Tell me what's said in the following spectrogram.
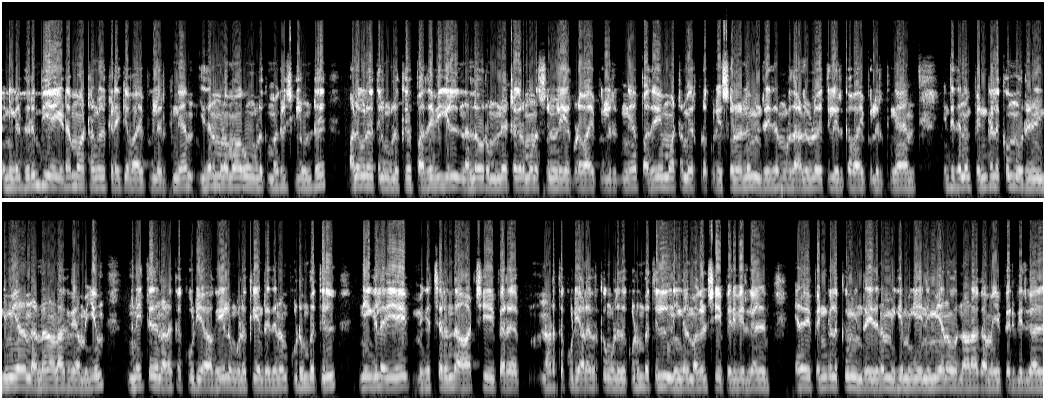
நீங்கள் விரும்பிய இடமாற்றங்கள் கிடைக்க வாய்ப்புகள் இருக்குங்க. இதன் மூலமாக உங்களுக்கு மகிழ்ச்சிகள் உண்டு. அலுவலகத்தில் உங்களுக்கு பதவியில் நல்ல ஒரு முன்னேற்றகரமான சூழ்நிலை ஏற்பட வாய்ப்புகள் இருக்குங்க. பதவி மாற்றம் ஏற்படக்கூடிய சூழலும் இன்றைய தினம் உங்களது அலுவலகத்தில் இருக்க வாய்ப்புகள் இருக்குங்க. இன்றைய தினம் பெண்களுக்கும் ஒரு இனிமையான நல்ல நாளாகவே அமையும். நினைத்தது நடக்கக்கூடிய வகையில் உங்களுக்கு இன்றைய தினம் குடும்பத்தில் நீங்களேயே மிகச்சிறந்த ஆட்சியை பெற நடத்தக்கூடிய அளவிற்கு உங்களது குடும்பத்தில் நீங்கள் மகிழ்ச்சியை பெறுவீர்கள். எனவே பெண்களுக்கும் இன்றைய தினம் மிக மிக இனிமையான ஒரு நாளாக அமைய பெறுவீர்கள்.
